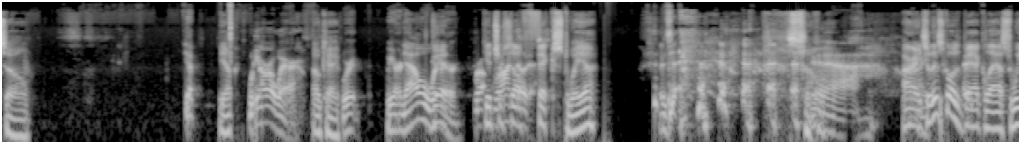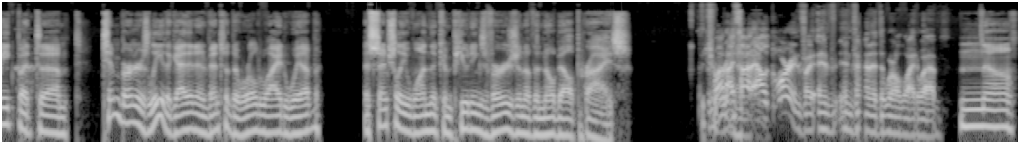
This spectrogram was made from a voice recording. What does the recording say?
So, yep, yep, we are aware. Okay, we're we are now aware. Good. Get We're yourself fixed, will you? so, yeah. All right, so this goes back last week, but um, Tim Berners Lee, the guy that invented the World Wide Web, essentially won the computing's version of the Nobel Prize. What? I thought Al Gore inv- invented the World Wide Web. No,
